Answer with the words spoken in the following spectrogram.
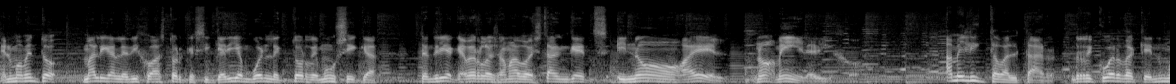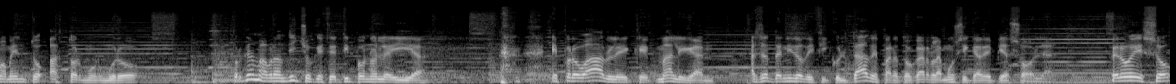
En un momento, Mulligan le dijo a Astor que si quería un buen lector de música, tendría que haberlo llamado a Stan Getz y no a él, no a mí, le dijo. Amelita Baltar recuerda que en un momento Astor murmuró, ¿por qué no me habrán dicho que este tipo no leía? es probable que Mulligan haya tenido dificultades para tocar la música de Piazzolla, pero eso,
